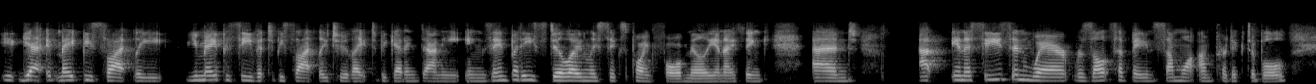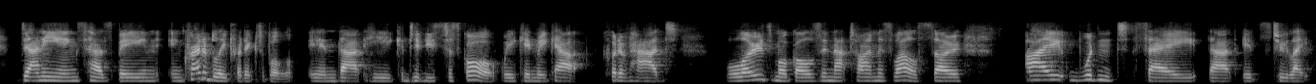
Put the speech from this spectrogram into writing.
it, yeah it may be slightly you may perceive it to be slightly too late to be getting Danny Ings in, but he's still only 6.4 million, I think. And at, in a season where results have been somewhat unpredictable, Danny Ings has been incredibly predictable in that he continues to score week in, week out. Could have had loads more goals in that time as well. So I wouldn't say that it's too late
